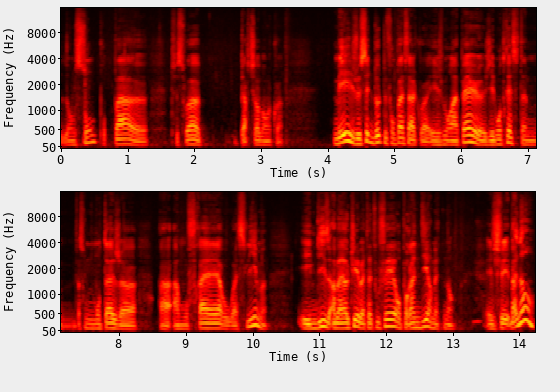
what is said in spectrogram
dans le son pour pas euh, que ce soit perturbant, quoi. Mais je sais que d'autres ne font pas ça, quoi. Et je me rappelle, j'ai montré cette version de montage à, à, à mon frère ou à Slim, et ils me disent Ah bah ok, bah t'as tout fait, on peut rien te dire maintenant. Et je fais Bah non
